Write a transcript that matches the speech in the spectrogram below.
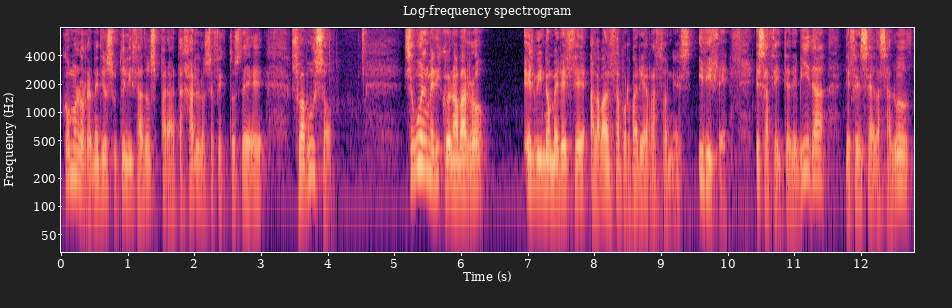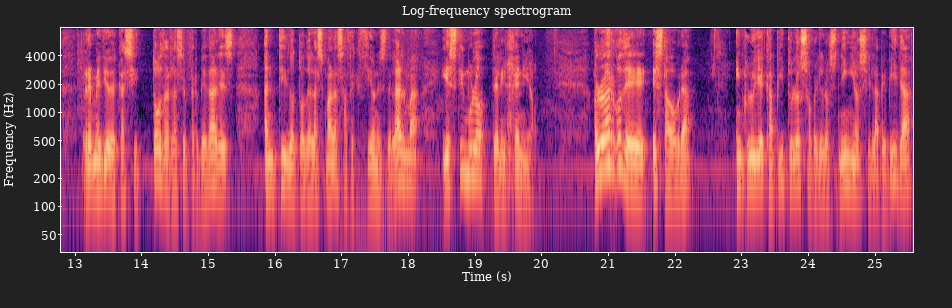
como los remedios utilizados para atajar los efectos de su abuso. Según el médico Navarro, el vino merece alabanza por varias razones y dice, es aceite de vida, defensa de la salud, remedio de casi todas las enfermedades, antídoto de las malas afecciones del alma y estímulo del ingenio. A lo largo de esta obra incluye capítulos sobre los niños y la bebida,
